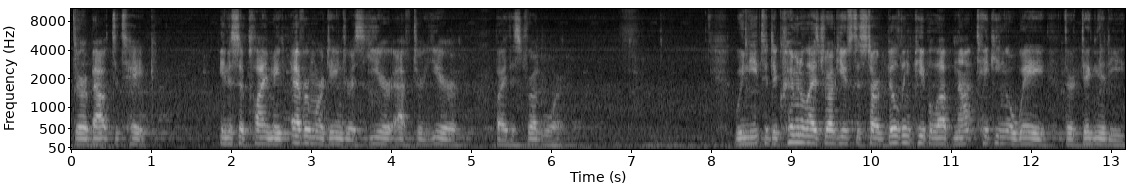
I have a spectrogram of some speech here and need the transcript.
they're about to take in a supply made ever more dangerous year after year by this drug war. We need to decriminalize drug use to start building people up, not taking away their dignity,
